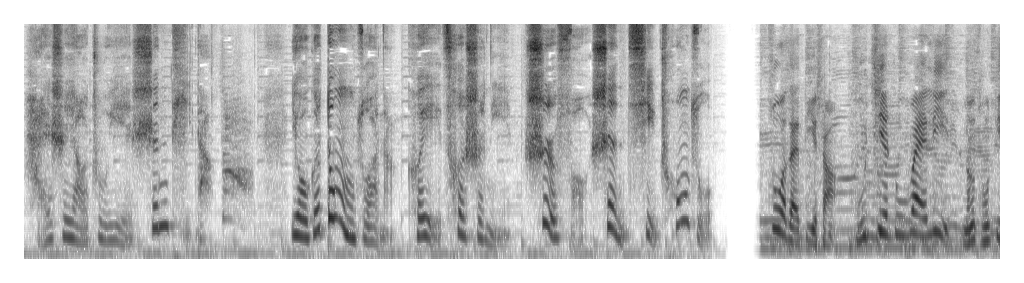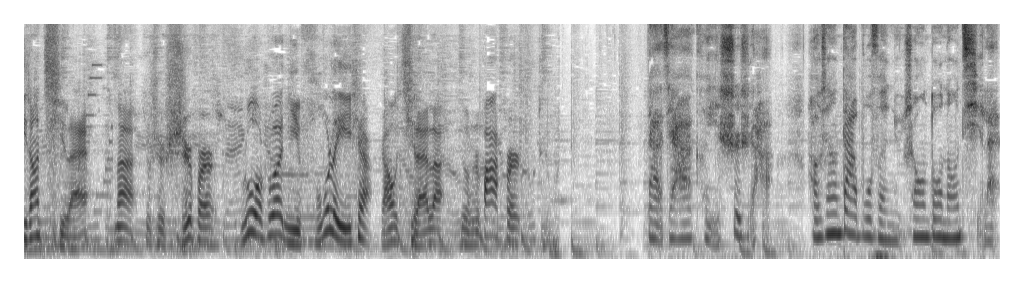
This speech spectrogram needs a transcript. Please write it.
还是要注意身体的。有个动作呢，可以测试你是否肾气充足。坐在地上不借助外力，能从地上起来，那就是十分。如果说你扶了一下，然后起来了，就是八分。大家可以试试哈，好像大部分女生都能起来，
